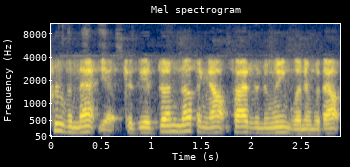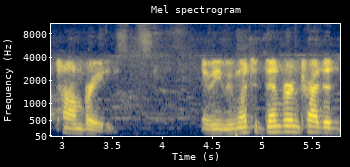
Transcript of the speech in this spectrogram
proven that yet because he has done nothing outside of New England and without Tom Brady. If he went to Denver and tried to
